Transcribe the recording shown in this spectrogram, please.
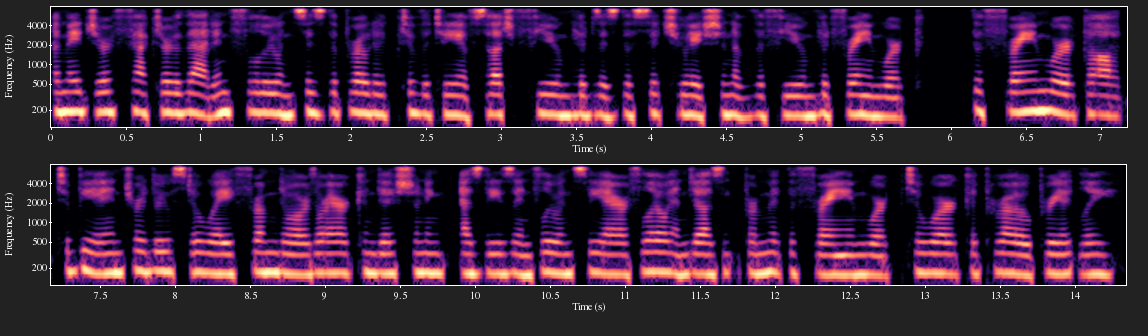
A major factor that influences the productivity of such fume hoods is the situation of the fume hood framework. The framework ought to be introduced away from doors or air conditioning, as these influence the airflow and doesn't permit the framework to work appropriately.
